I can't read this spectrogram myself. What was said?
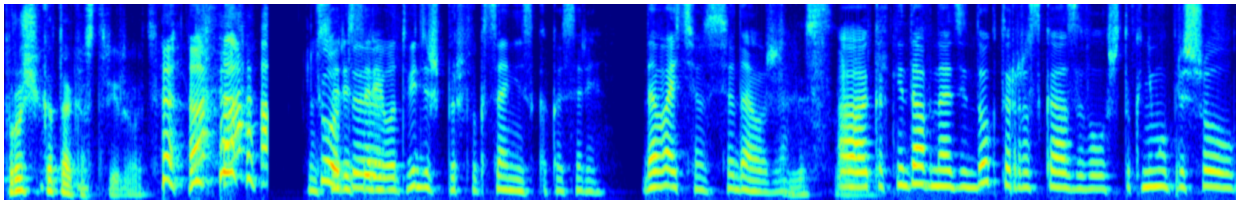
Проще кота кастрировать. Ну, ты? смотри, вот видишь, перфекционист какой, смотри. Давай сю- сюда уже. А, как недавно один доктор рассказывал, что к нему пришел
